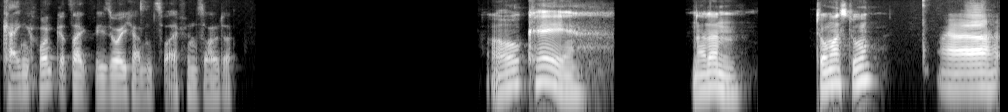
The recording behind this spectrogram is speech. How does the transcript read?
keinen Grund gezeigt, wieso ich an ihm zweifeln sollte. Okay. Na dann. Thomas, du? Äh,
